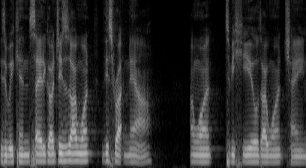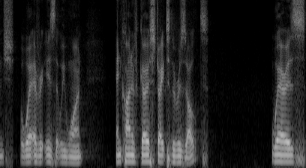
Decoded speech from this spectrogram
Is that we can say to God, Jesus, I want this right now. I want to be healed. I want change, or whatever it is that we want, and kind of go straight to the result. Whereas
